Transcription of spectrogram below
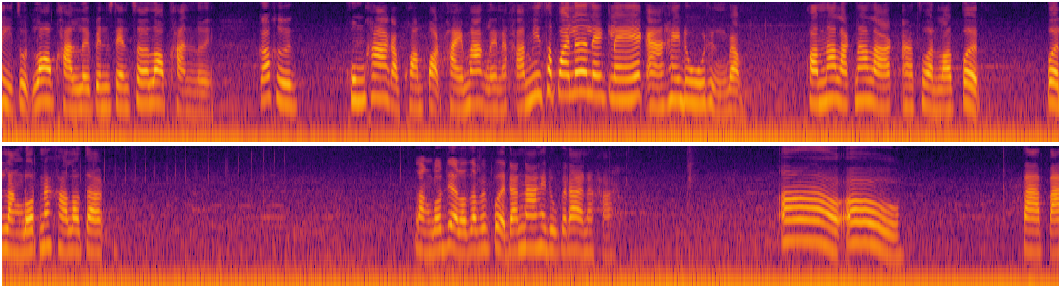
4 จุดรอบคันเลย เป็นเซ็นเซอร์รอบคันเลย ก็คือ คุ้มค่ากับความปลอดภัยมากเลยนะคะ มีสปอยเลอร์เล็กๆอะให้ดูถึงแบบความน่ารักน่ารักอะส่วนเราเปิดเปิดหลังรถนะคะ เราจะ หลังรถเดี๋ยวเราจะไปเปิดด้านหน้าให้ดูก็ได้นะคะอ้าวอ้าวปาปา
